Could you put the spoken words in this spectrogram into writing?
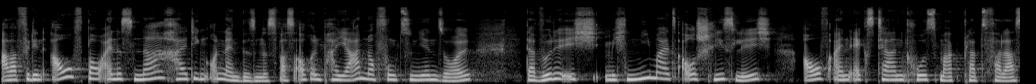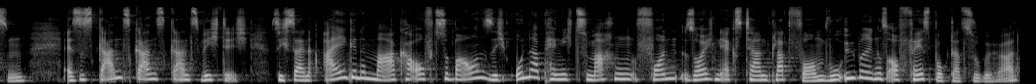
Aber für den Aufbau eines nachhaltigen Online-Business, was auch in ein paar Jahren noch funktionieren soll, da würde ich mich niemals ausschließlich auf einen externen Kursmarktplatz verlassen. Es ist ganz, ganz, ganz wichtig, sich seine eigene Marke aufzubauen, sich unabhängig zu machen von solchen externen Plattformen, wo übrigens auch Facebook dazu gehört.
